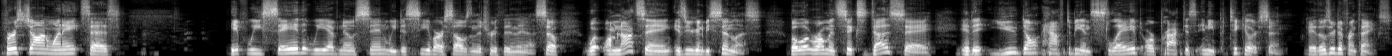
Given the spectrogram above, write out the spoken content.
First John 1 8 says, if we say that we have no sin, we deceive ourselves and the truth is in us. So, what I'm not saying is you're going to be sinless. But what Romans 6 does say is that you don't have to be enslaved or practice any particular sin. Okay, those are different things.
